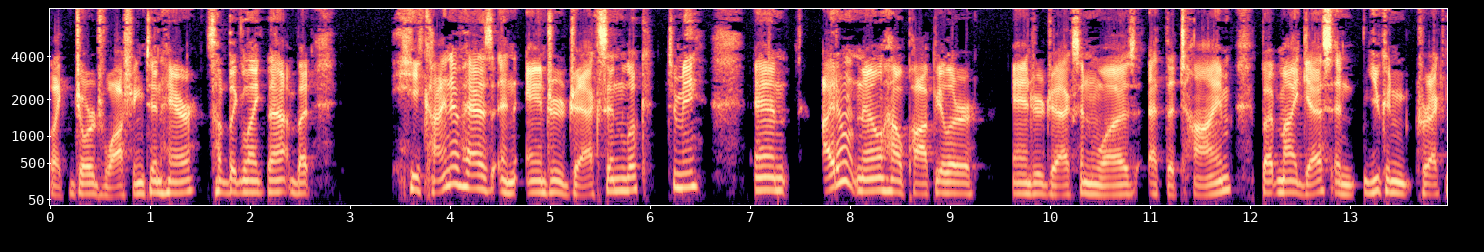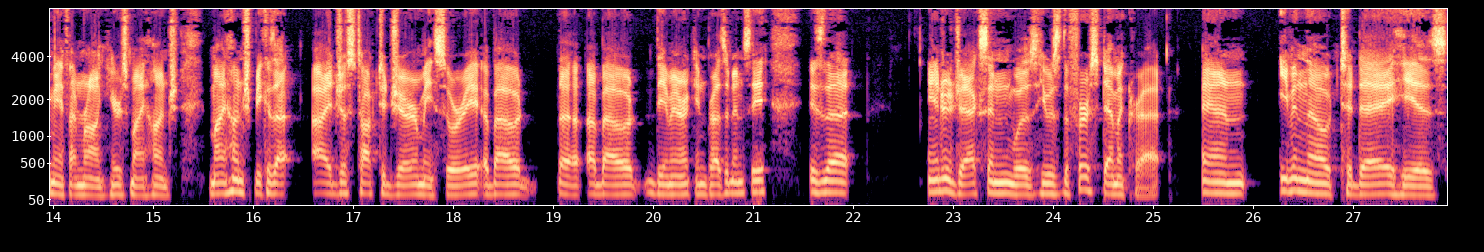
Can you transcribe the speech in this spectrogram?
like George Washington hair, something like that. But he kind of has an Andrew Jackson look to me. And I don't know how popular Andrew Jackson was at the time. But my guess, and you can correct me if I'm wrong. Here's my hunch. My hunch, because I, I just talked to Jeremi Suri about the about the American presidency, is that Andrew Jackson was he was the first Democrat, and even though today he is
